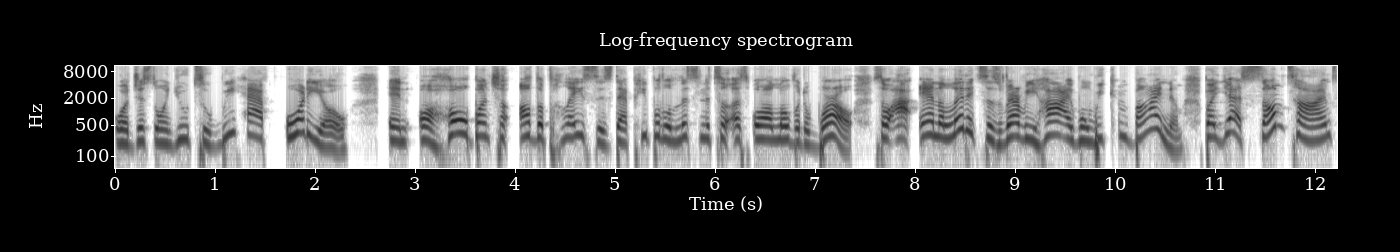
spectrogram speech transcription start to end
or just on YouTube. We have audio in a whole bunch of other places that people are listening to us all over the world. So our analytics is very high when we combine them. But yes, sometimes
